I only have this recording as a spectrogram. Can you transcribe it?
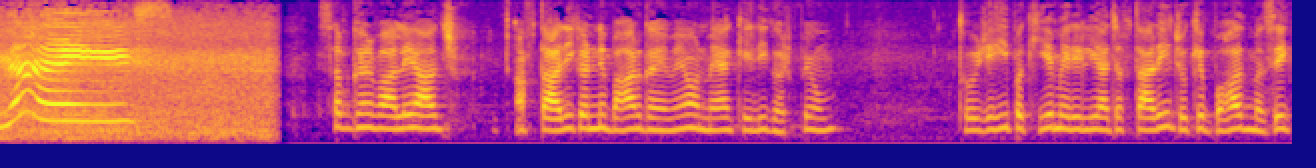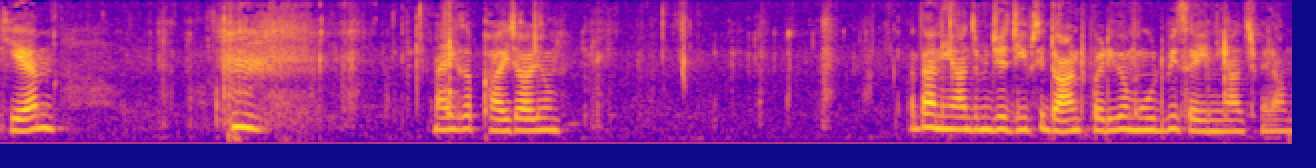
नाइस सब घर वाले आज अफ्तारी करने बाहर गए हुए हैं और मैं अकेली घर पे हूँ। तो यही पकी है मेरे लिए आज अफ्तारी जो कि बहुत मज़े की है। हम्म, मैं ये सब खाई जा रही हूँ। पता नहीं आज मुझे अजीब सी डांट पड़ी है मूड भी सही नहीं आज मेरा।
